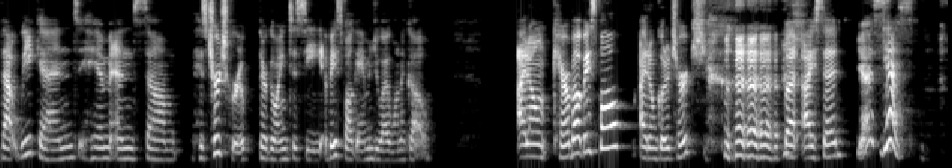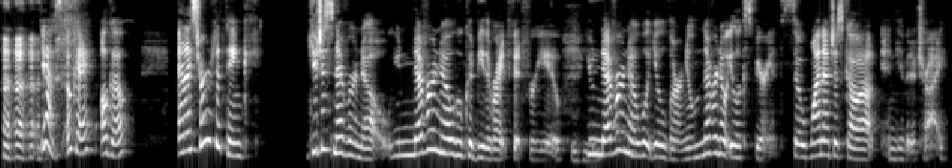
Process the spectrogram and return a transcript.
that weekend, him and some his church group, they're going to see a baseball game and do I want to go? I don't care about baseball. I don't go to church. But I said, yes. yes, yes, okay, I'll go. And I started to think, you just never know. You never know who could be the right fit for you. Mhm. You never know what you'll learn. You'll never know what you'll experience. So why not just go out and give it a try?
